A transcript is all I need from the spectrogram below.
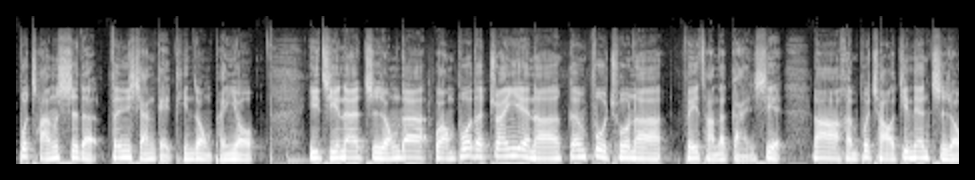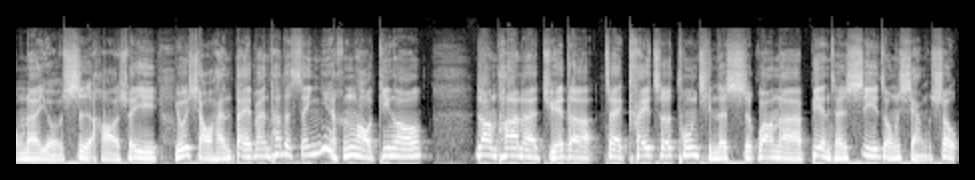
不藏私的分享给听众朋友，以及呢子荣的广播的专业呢跟付出呢，非常的感谢。那很不巧，今天子荣呢有事哈，所以由小韩代班，他的声音也很好听哦。让他呢觉得在开车通勤的时光呢变成是一种享受，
